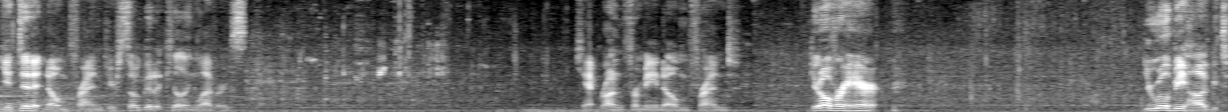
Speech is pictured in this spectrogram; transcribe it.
You did it, gnome friend. You're so good at killing levers. Can't run from me, gnome friend. Get over here! You will be hugged.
